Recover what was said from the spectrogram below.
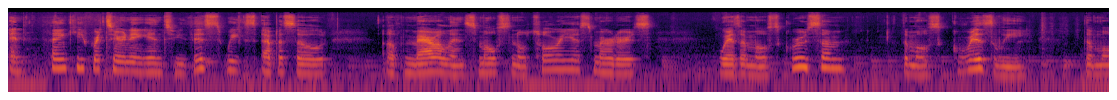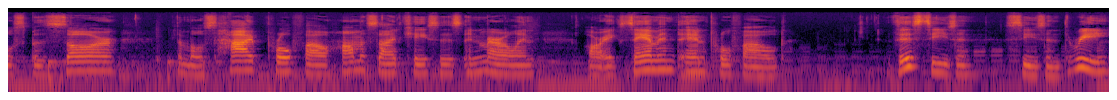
and thank you for tuning into this week's episode of Maryland's Most Notorious Murders, where the most gruesome, the most grisly, the most bizarre, the most high profile homicide cases in Maryland are examined and profiled. This season, season 3,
